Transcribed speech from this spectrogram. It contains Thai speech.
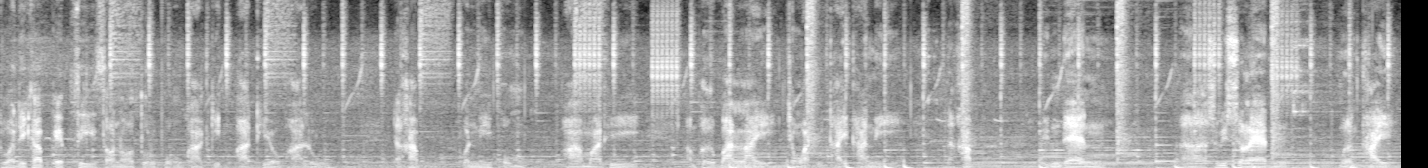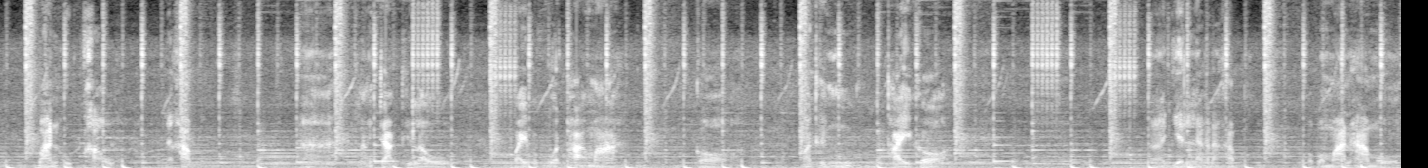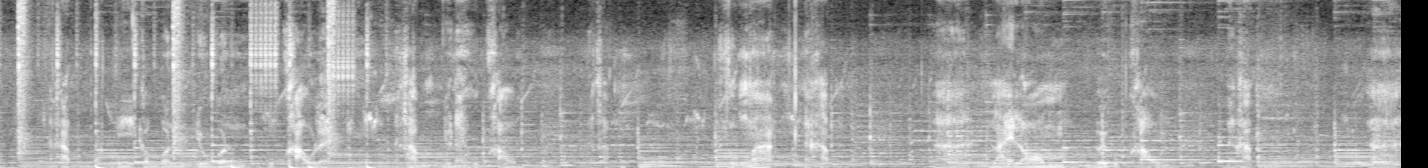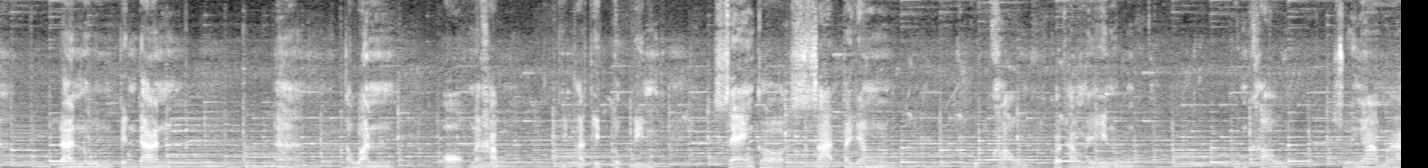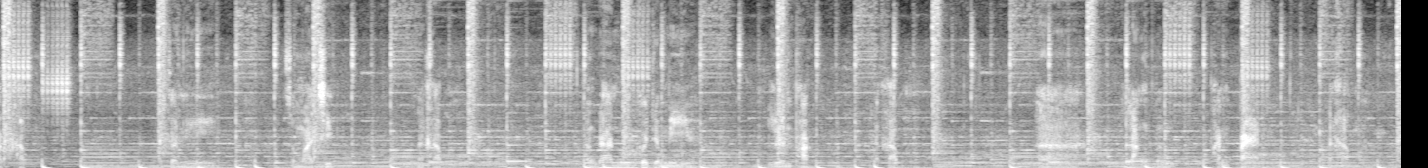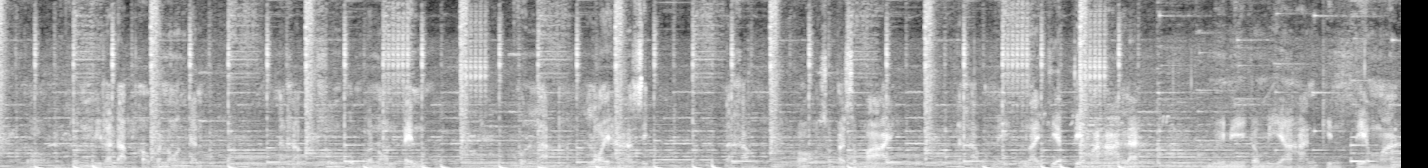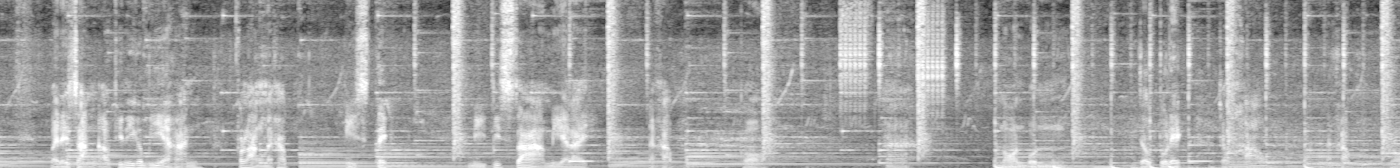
สวัสดีครับ FC สอนอตุลพงศ์พากินพาเที่ยวพารู้นะครับ วันนี้ผมพามาที่อำเภอบ้านไร่จังหวัดอุทัยธานีนะครับดินแดนสวิตเซอร์แลนด์เมืองไทยบ้านหุบเขานะครับหลังจากที่เราไปประกวดพระมา ก็มาถึงไทยก็เอ่อเย็นแล้วนะครับก็ประมาณ5โมง นี่ก็บนอยู่บนหุบเขาเลยนะครับ อยู่ในหุบเขานะครับ สูงมากนะครับไล่ล้อมด้วยหุบเขานะครับ ด้านนู้นเป็นด้านาตะวันออกนะครับที่พระอาทิตย์ตกดิน แสงก็สาดไปยังหุบเขาก็ทำให้เห็นหุบเขาสวยงามมากครับก็นี่ มาชิกนะครับ ทางด้านนู้นก็จะมีเรือนพักนะครับหลังตั้งพันแปดนะครับ ก็คนมีระดับเขาก็นอนกันนะครับ ส่วนผมก็นอนเต็นท์คนละร้อยห้าสิบนะครับ ก็สบายสบายๆนะครับนี่นายเจี๊ยบเตรียมอาหารแล้วมื้อนี้ก็มีอาหารกินเตรียมมาไม่ได้สั่งครับ ที่นี่ก็มีอาหารฝรั่งนะครับ มีสเต็ก มีพิซซ่ามีอะไรนะครับ ก็นอนบนเจ้าตัวเล็กเจ้าขาวนะครับ ก็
